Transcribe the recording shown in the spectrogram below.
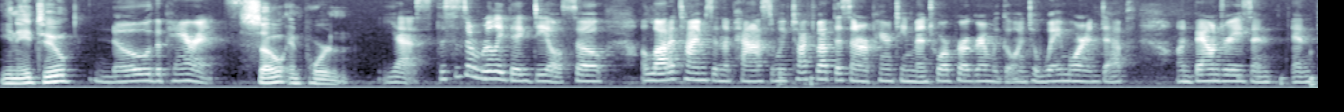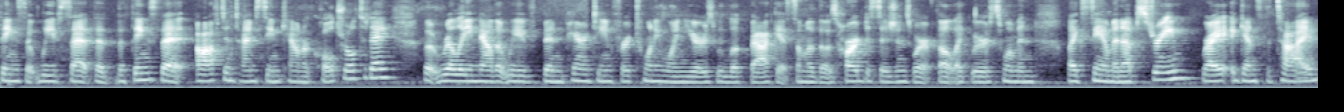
you need to. Know the parents. So important. Yes, this is a really big deal. So, a lot of times in the past, and we've talked about this in our parenting mentor program, we go into way more in depth on boundaries and, and things that we've set, that the things that oftentimes seem countercultural today, but really now that we've been parenting for 21 years, we look back at some of those hard decisions where it felt like we were swimming like salmon upstream, right, against the tide.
